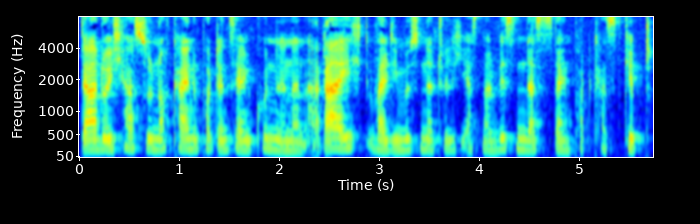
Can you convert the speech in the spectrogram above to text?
Dadurch hast du noch keine potenziellen Kundinnen erreicht, weil die müssen natürlich erstmal wissen, dass es deinen Podcast gibt.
